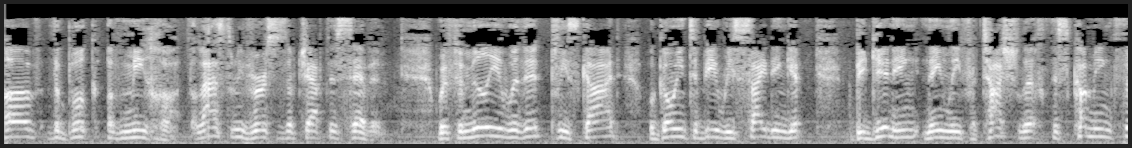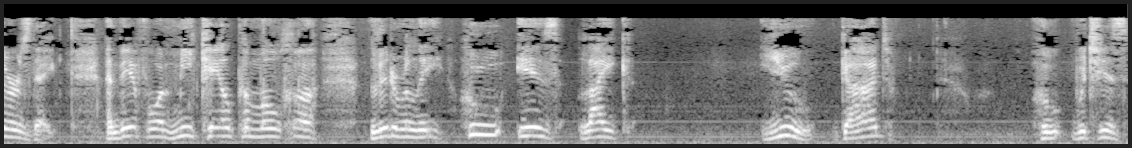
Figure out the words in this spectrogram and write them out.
of the book of Micha, the last three verses of chapter 7. We're familiar with it, please God. We're going to be reciting it beginning, namely for Tashlich, this coming Thursday. And therefore, Mi Kel Kamocha, literally, who is like you, God, who, which is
